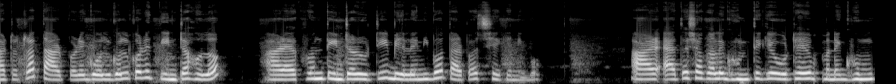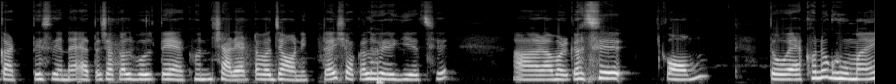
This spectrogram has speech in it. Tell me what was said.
আটাটা, তারপরে গোল গোল করে তিনটা হলো। আর এখন তিনটা রুটি বেলে নিব, তারপর ছেঁকে নিব। আর এত সকালে ঘুম থেকে উঠে মানে ঘুম কাটতেছে না। এত সকাল বলতে এখন সাড়ে আটটা বাজে, অনেকটাই সকাল হয়ে গিয়েছে। আর আমার কাছে কম। তো এখনও ঘুমাই,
